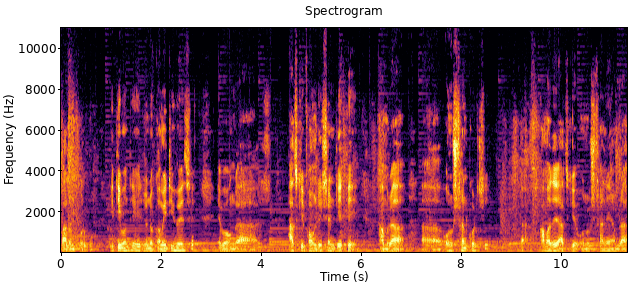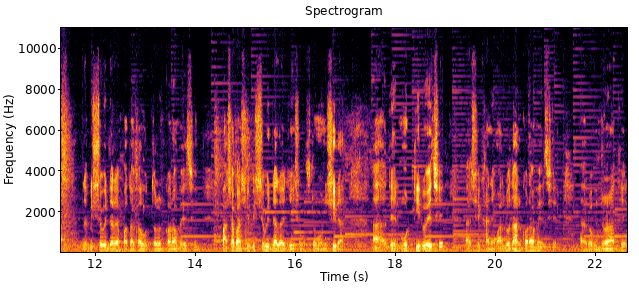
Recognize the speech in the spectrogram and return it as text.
পালন করব। ইতিমধ্যে এর জন্য কমিটি হয়েছে এবং আজকে ফাউন্ডেশন ডেতে আমরা অনুষ্ঠান করছি। আমাদের আজকে অনুষ্ঠানে আমরা বিশ্ববিদ্যালয়ের পতাকা উত্তোলন করা হয়েছে। পাশাপাশি বিশ্ববিদ্যালয়ে যে সমস্ত মনীষীরা দের মূর্তি রয়েছে সেখানে মাল্যদান করা হয়েছে। রবীন্দ্রনাথের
